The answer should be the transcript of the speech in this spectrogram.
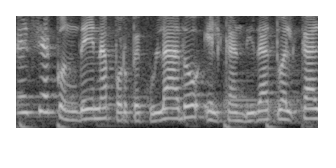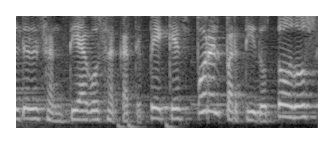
Pese a condena por peculado, el candidato alcalde de Santiago Zacatepeques por el partido Todos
